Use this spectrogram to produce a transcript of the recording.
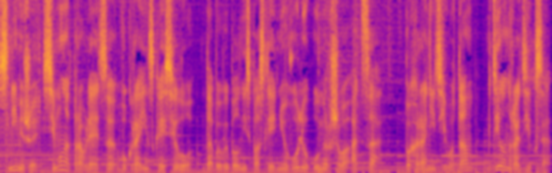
С ними же Симон отправляется в украинское село, дабы выполнить последнюю волю умершего отца – похоронить его там, где он родился.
